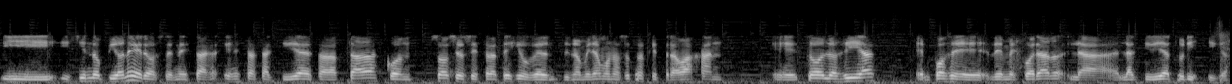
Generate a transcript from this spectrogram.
y, siendo pioneros en, estas en estas actividades adaptadas con socios estratégicos que denominamos nosotros que trabajan eh, todos los días en pos de, mejorar la actividad turística.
